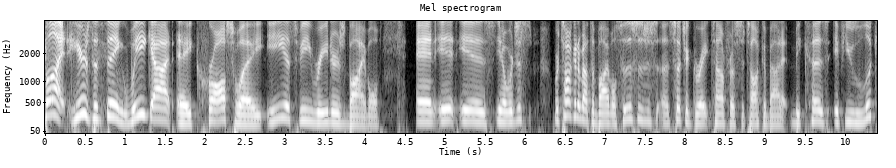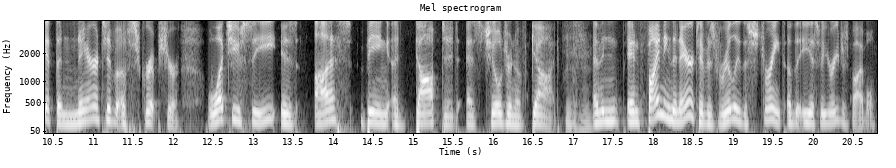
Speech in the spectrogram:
But here's the thing, we got a Crossway ESV Reader's Bible and it is, you know, we're just we're talking about the Bible. So this is just uh, such a great time for us to talk about it because if you look at the narrative of scripture, what you see is us being adopted as children of God. And then and finding the narrative is really the strength of the ESV Reader's Bible.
